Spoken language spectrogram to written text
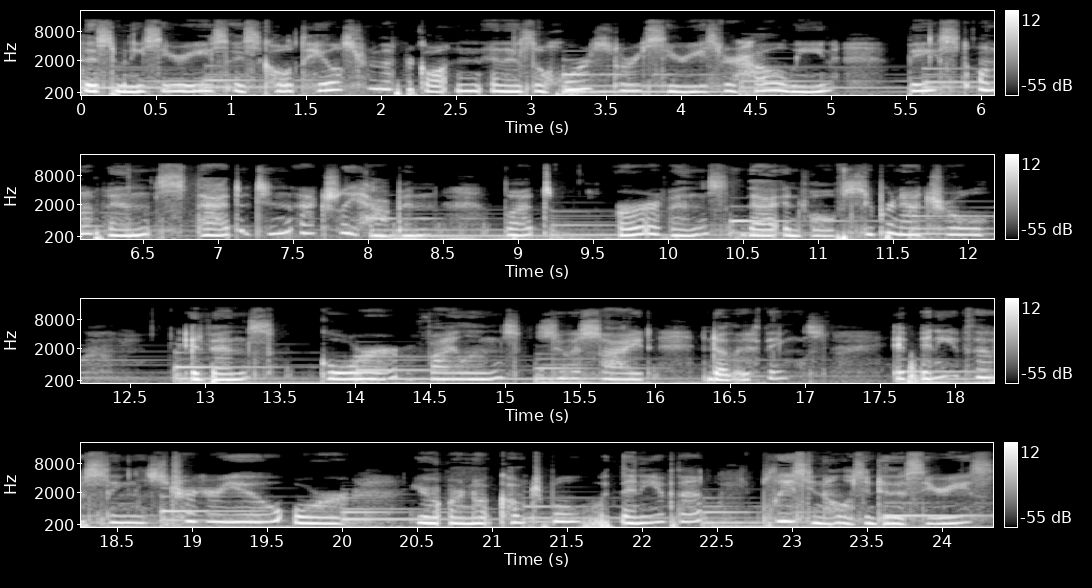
This mini series is called Tales from the Forgotten and is a horror story series for Halloween based on events that didn't actually happen, but are events that involve supernatural events, gore, violence, suicide, and other things. If any of those things trigger you or you are not comfortable with any of that, please do not listen to this series.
